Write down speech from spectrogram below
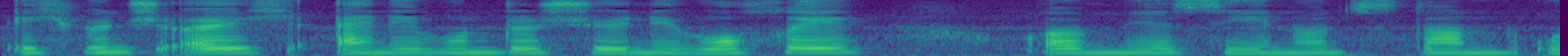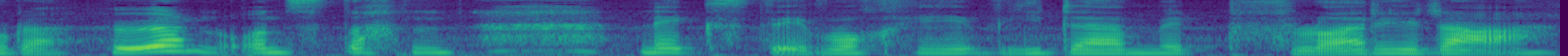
Ich wünsche euch eine wunderschöne Woche und wir sehen uns dann oder hören uns dann nächste Woche wieder mit Florida.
